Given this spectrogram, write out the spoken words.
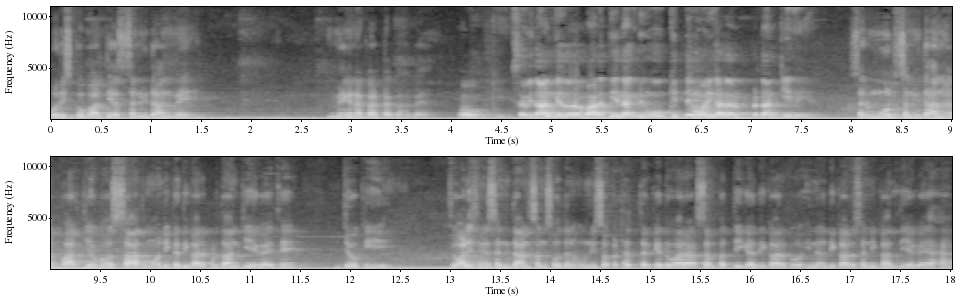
और इसको भारतीय संविधान में मेगना कार्टा कहा गया। ओके संविधान के द्वारा भारतीय नागरिकों को कितने मौलिक आधार प्रदान किए गए हैं? सर मूल संविधान में भारतीयों को सात मौलिक अधिकार प्रदान किए गए थे जो कि चौवालीसवें संविधान संशोधन 1978 के द्वारा संपत्ति के अधिकार को इन अधिकारों से निकाल दिया गया है।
